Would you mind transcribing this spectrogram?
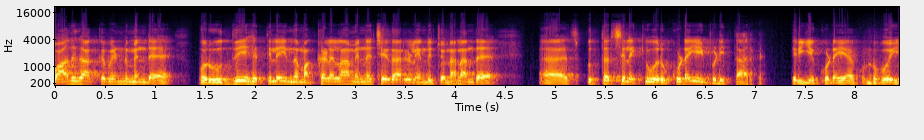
பாதுகாக்க வேண்டும் என்ற ஒரு உத்வேகத்திலே இந்த மக்கள் எல்லாம் என்ன செய்தார்கள் என்று சொன்னால் அந்த புத்தர் சிலைக்கு ஒரு குடையை பிடித்தார்கள். பெரிய குடையை கொண்டு போய்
